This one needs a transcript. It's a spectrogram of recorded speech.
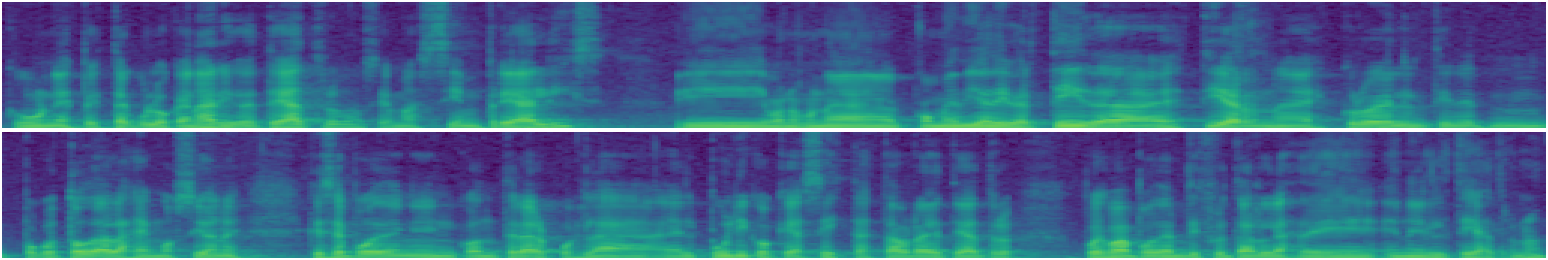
con un espectáculo canario de teatro, se llama Siempre Alice. Y bueno, es una comedia divertida, es tierna, es cruel, tiene un poco todas las emociones que se pueden encontrar, pues el público que asista a esta obra de teatro pues va a poder disfrutarlas en el teatro. ¿no?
